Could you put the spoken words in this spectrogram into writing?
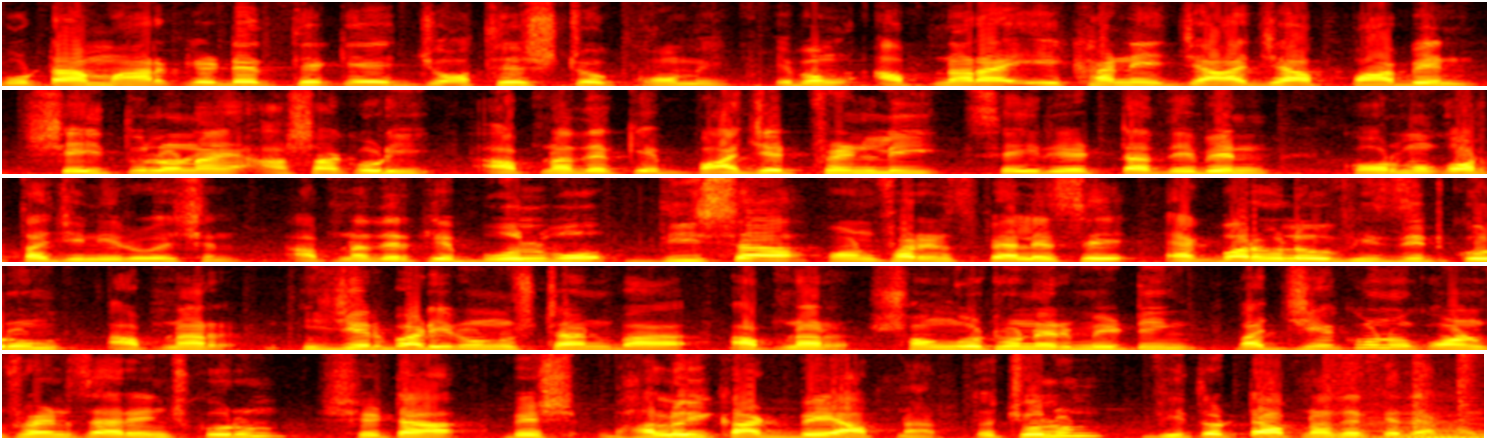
গোটা মার্কেটের থেকে যথেষ্ট কমে। এবং আপনারা এখানে যা যা পাবেন সেই তুলনায় আশা করি আপনাদেরকে বাজেট ফ্রেন্ডলি সেই রেটটা দেবেন। কর্মকর্তা যিনি রয়েছেন, আপনাদেরকে বলব দিশা কনফারেন্স প্যালেসে একবার হলেও ভিজিট করুন। আপনার নিজের বাড়ির অনুষ্ঠান বা আপনার সংগঠনের মিটিং বা যে কোনো কনফারেন্স অ্যারেঞ্জ করুন, সেটা বেশ ভালোই কাটবে আপনার। তো চলুন, ভিতরটা আপনাদেরকে দেখাই।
